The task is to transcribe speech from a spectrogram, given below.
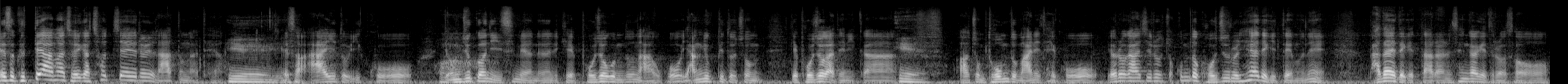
그래서 그때 아마 저희가 첫째를 낳았던 것 같아요. 예. 예. 그래서 아이도 있고 와. 영주권이 있으면은 이렇게 보조금도 나오고 양육비도 좀 이렇게 보조가 되니까 예. 아좀 도움도 많이 되고 여러 가지로 조금 더 거주를 해야 되기 때문에 받아야 되겠다라는 생각이 들어서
